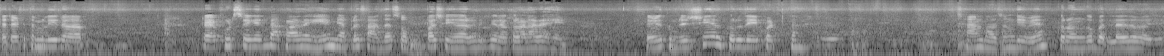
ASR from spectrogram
त्याच्यासाठी तर मी ड्रायफ्रुट्स वगैरे टाकणार नाही आहे मी आपला साधा सोप्पा शेअर शिरा करणार आहे. त्यामुळे तुमच्याशी शेअर करू दे पटकन. छान भाजून घेऊया रंग बदलायला पाहिजे.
